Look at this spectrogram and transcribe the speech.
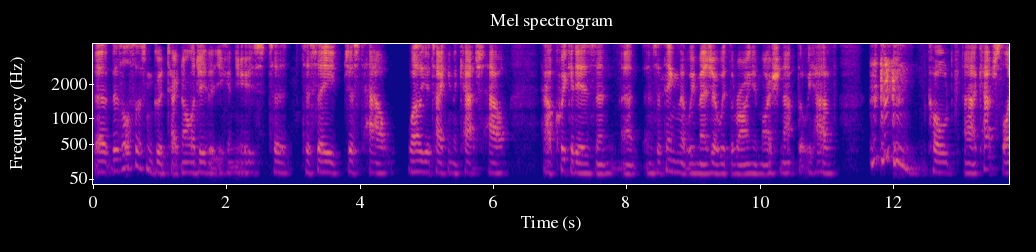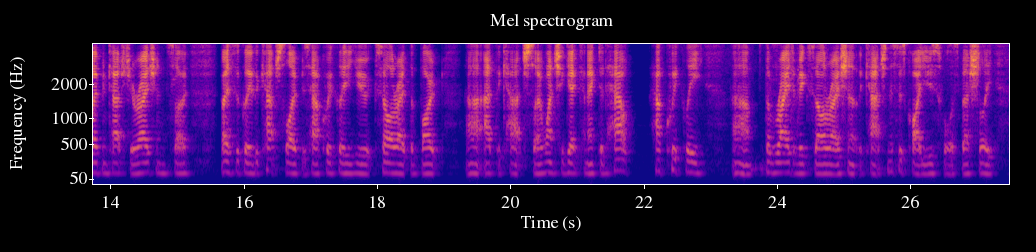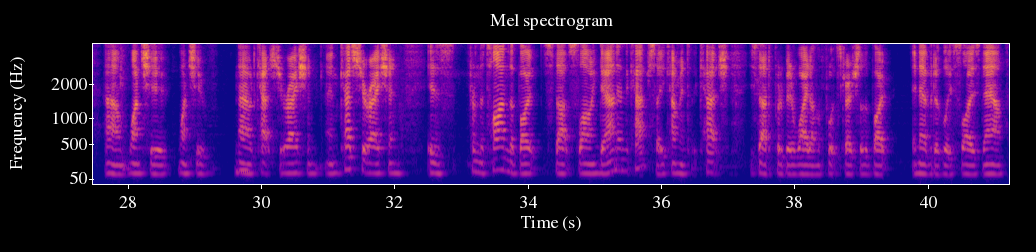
There's also some good technology that you can use to, to see just how well you're taking the catch, how how quick it is, and, and, it's a thing that we measure with the Rowing in Motion app that we have called uh, catch slope and catch duration. So basically, the catch slope is how quickly you accelerate the boat uh, at the catch. So once you get connected, how how quickly um, the rate of acceleration at the catch, and this is quite useful, especially um, once you once you've nailed catch duration. And catch duration is from the time the boat starts slowing down in the catch. So you come into the catch, you start to put a bit of weight on the foot stretch, so the boat inevitably slows down.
